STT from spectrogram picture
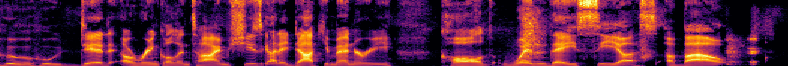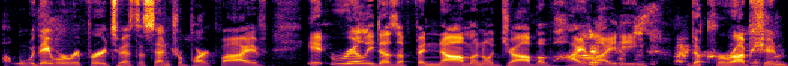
who who did A Wrinkle in Time, she's got a documentary called When They See Us about they were referred to as the Central Park Five. It really does a phenomenal job of highlighting the corruption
